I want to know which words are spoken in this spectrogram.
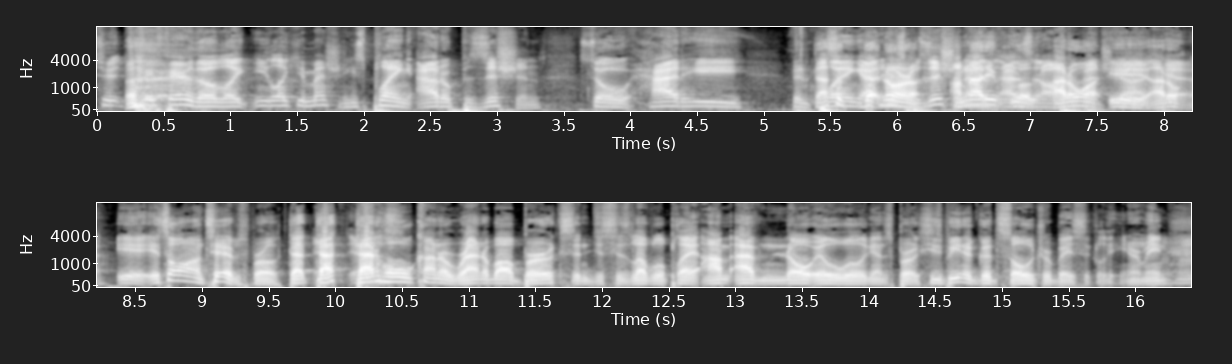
To, to be fair though, like you like you mentioned, he's playing out of position. So had he been That's playing a, at that, no, his no, position I'm not as, even. as Look, I don't want. Yeah, guy, I don't. Yeah. it's all on Thibs, bro. That that it that is. whole kind of rant about Burks and just his level of play. I'm I have no ill will against Burks. He's being a good soldier, basically. You know what I mean? Mm-hmm.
